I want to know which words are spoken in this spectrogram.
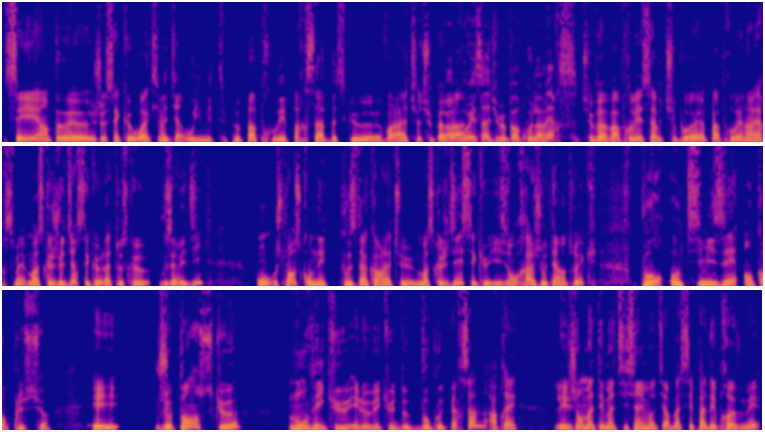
c'est un peu, euh, je sais que Wax va dire oui, mais tu peux pas prouver par ça parce que euh, voilà, tu, tu peux pas, prouver ça, tu peux pas prouver l'inverse. Tu peux pas prouver ça, tu pourrais pas prouver l'inverse. Mais moi, ce que je veux dire, c'est que là, tout ce que vous avez dit, je pense qu'on est tous d'accord là-dessus. Moi, ce que je dis, c'est qu'ils ont rajouté un truc pour optimiser encore plus, tu vois. Et je pense que mon vécu et le vécu de beaucoup de personnes. Après, les gens mathématiciens, ils vont dire, bah, c'est pas des preuves, mais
